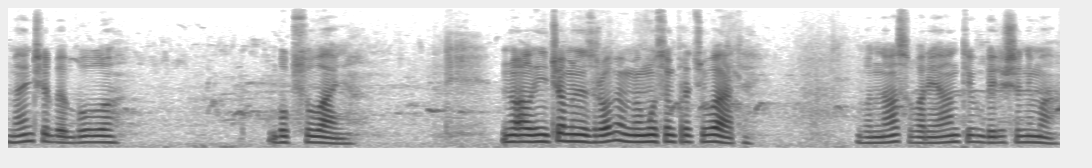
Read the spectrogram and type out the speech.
Менше би було буксування. Ну, але нічого ми не зробимо, ми мусимо працювати. Бо в нас варіантів більше нема.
